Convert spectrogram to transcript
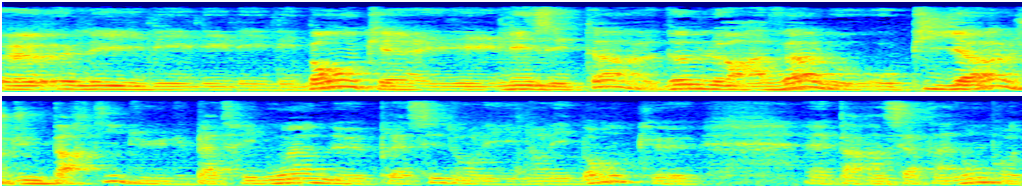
euh, les, banques et les, États donnent leur aval au, pillage d'une partie du, patrimoine placé dans les, banques euh, par un certain nombre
